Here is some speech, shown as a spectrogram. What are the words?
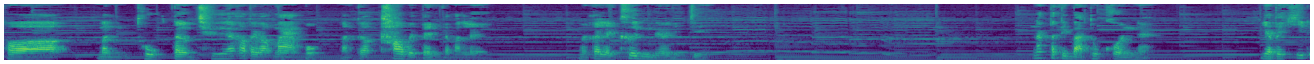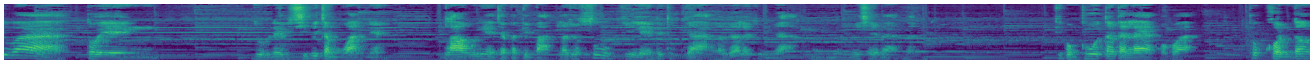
พอมันถูกเติมเชื้อเข้าไปมากๆปุ๊บมันก็เข้าไปเป็นกับมันเลย มันก็เลยขึ้นเลยจริง ๆ นักปฏิบัติทุกคนเนี่ยอย่าไปคิดว่าตัวเองอยู่ในชีวิตประจำวันเนี่ย เราเนี่ยจะปฏิบัติเราจะสู้กิเลสได้ทุกอย่างเราจะอะไรทุกอย่างมันไม่ใช่แบบนั้น ที่ผมพูดตั้งแต่แรกบอกว่า ทุกคนต้อง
